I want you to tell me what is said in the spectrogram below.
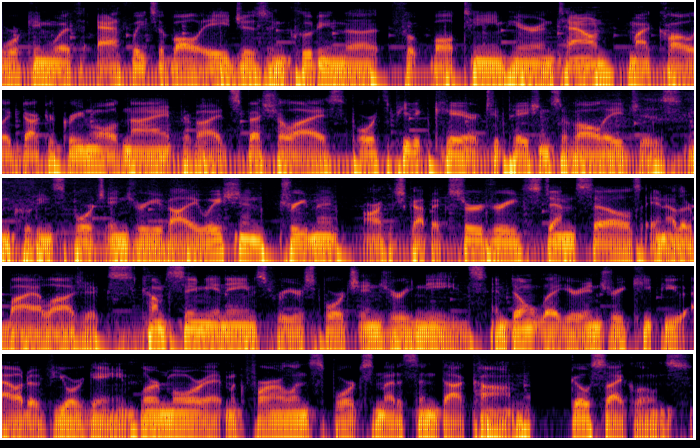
working with athletes of all ages, including the football team here in town. My colleague, Dr. Greenwald, and I provide specialized orthopedic care to patients of all ages, including sports injury evaluation, treatment, arthroscopic surgery, stem cells, and other biologics. Come see me in Ames for your sports injury needs, and don't let your injury keep you out of your game. Learn more at McFarlandSportsMedicine.com. Go Cyclones.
